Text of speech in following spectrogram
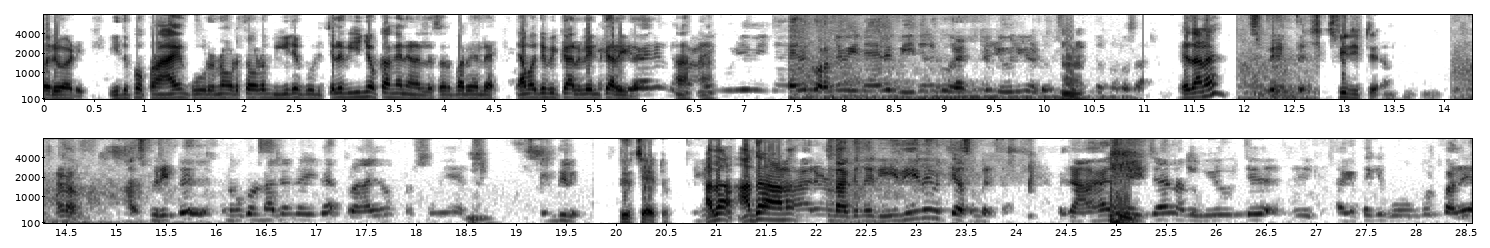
പരിപാടി. ഇതിപ്പോൾ പ്രായം കൂടുന്നിടത്തോളം വീര്യം കൂടി ചില വീഞ്ഞൊക്കെ അങ്ങനെയാണല്ലോ സാർ പറയല്ലേ? ഞാൻ മദ്യപിക്കാറില്ല എനിക്കറിയില്ല. ആ, ആ. കുറഞ്ഞ വീഞ്ഞായാലും വീഞ്ഞിനൊക്കെ ഒരൊറ്റ ജോലി കിട്ടും ഏതാണ്? സ്പിരിറ്റ് സ്പിരിറ്റ് ആണോ ആ സ്പിരിറ്റ് നമുക്ക് ഉണ്ടാക്കാൻ കഴിഞ്ഞ പ്രായവും പ്രശ്നമേ എന്തിലും. തീർച്ചയായിട്ടും. അതാ അതാണ് ആഹാരം ഉണ്ടാക്കുന്ന രീതിയിൽ വ്യത്യാസം വരുത്താം. പക്ഷെ ആഹാരം കഴിച്ചാൽ അത് ഉപയോഗിച്ച് അകത്തേക്ക് പോകുമ്പോൾ പഴയ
